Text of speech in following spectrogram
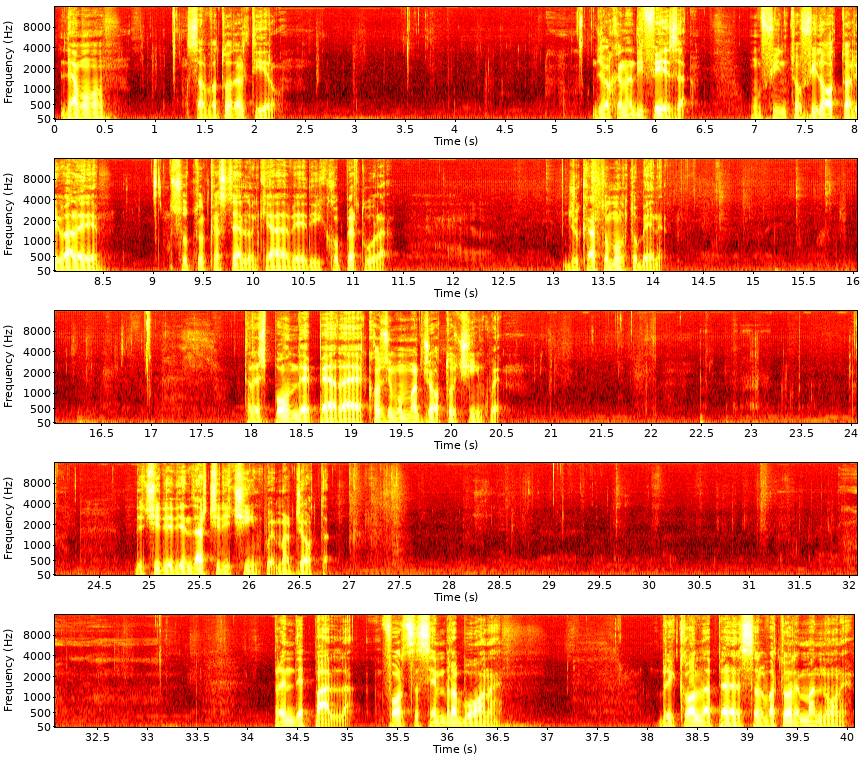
Diamo Salvatore al tiro. Gioca una difesa, un finto filotto arrivare sotto il castello in chiave di copertura. Giocato molto bene. Tre sponde per eh, Cosimo Margiotto 5. Decide di andarci di 5 Margiotta. Prende palla, forza sembra buona. Bricolla per Salvatore Mannone.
